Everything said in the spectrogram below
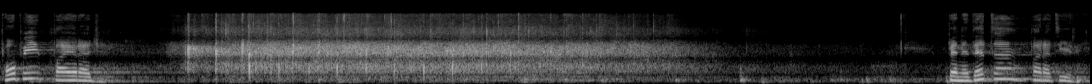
Poppy Bayraji. Benedetta Paratiri.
